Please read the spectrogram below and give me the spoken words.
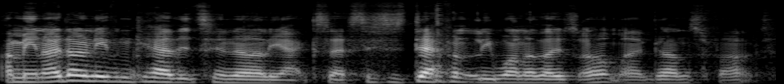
I mean, I don't even care that it's in early access. This is definitely one of those. Oh, my gun's fucked.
